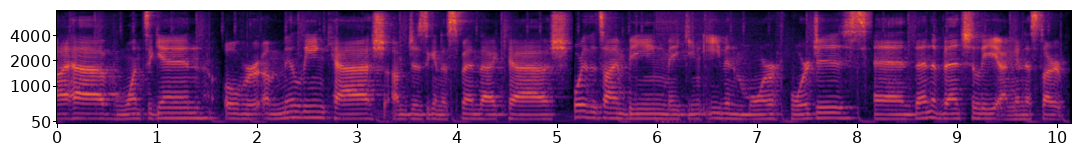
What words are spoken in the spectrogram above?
I have once again over a million cash. I'm just gonna spend that cash for the time being making even more forges and then eventually I'm gonna start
